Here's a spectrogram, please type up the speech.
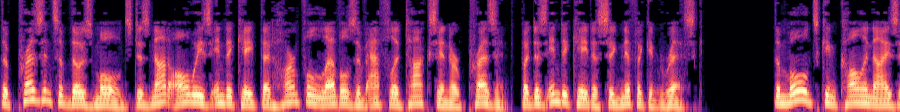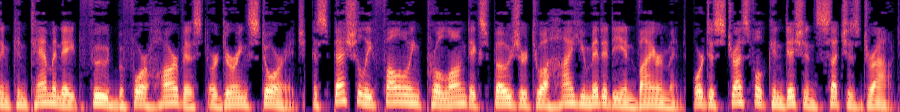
The presence of those molds does not always indicate that harmful levels of aflatoxin are present, but does indicate a significant risk. The molds can colonize and contaminate food before harvest or during storage, especially following prolonged exposure to a high humidity environment, or to stressful conditions such as drought.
